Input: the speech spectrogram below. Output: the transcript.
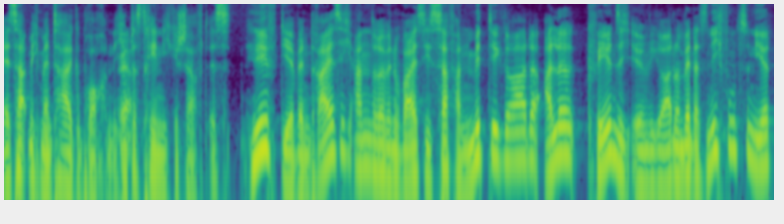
es hat mich mental gebrochen. Ich Ja. habe das Training nicht geschafft. Es hilft dir, wenn 30 andere, wenn du weißt, die suffern mit dir gerade, alle quälen sich irgendwie gerade und wenn das nicht funktioniert,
